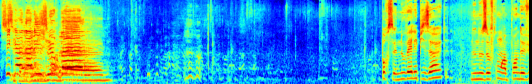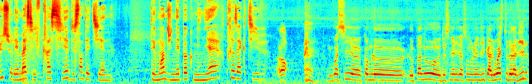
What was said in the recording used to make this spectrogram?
psychanalyse urbaine Pour ce nouvel épisode, nous nous offrons un point de vue sur les massifs crassiers de Saint-Étienne, témoins d'une époque minière très active. Alors, nous voici, euh, comme le, panneau de signalisation nous l'indique, à l'ouest de la ville.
